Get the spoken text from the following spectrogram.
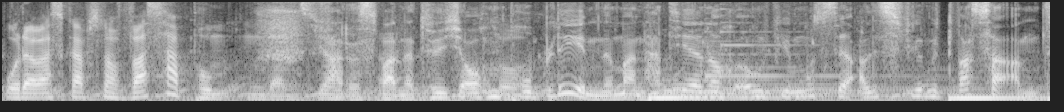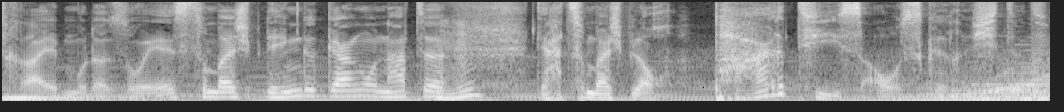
Oder was gab es noch? Wasserpumpen ganz Ja, viel. das war natürlich auch ein Problem. Ne? Man hatte ja noch irgendwie, musste ja alles viel mit Wasser antreiben oder so. Er ist zum Beispiel hingegangen und hatte, Mhm. der hat zum Beispiel auch Partys ausgerichtet.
